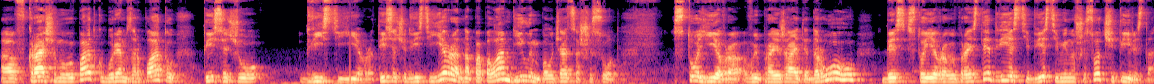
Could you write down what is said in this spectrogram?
в кращому випадку беремо зарплату 1200 євро. 1200 євро напополам ділимо, виходить 600. 100 євро ви проїжджаєте дорогу, десь 100 євро ви проїсте 200, 200 мінус 600 400.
